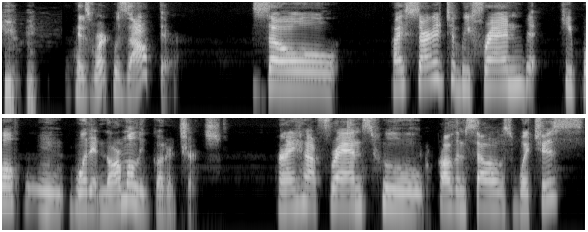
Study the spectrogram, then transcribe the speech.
His work was out there. So I started to befriend people who wouldn't normally go to church. I have friends who call themselves witches.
